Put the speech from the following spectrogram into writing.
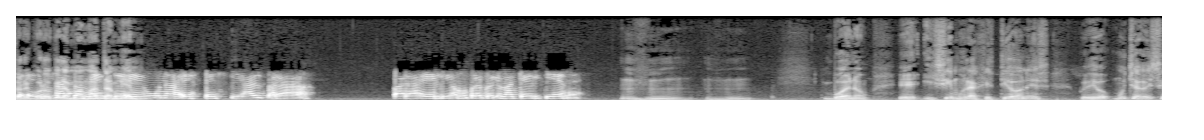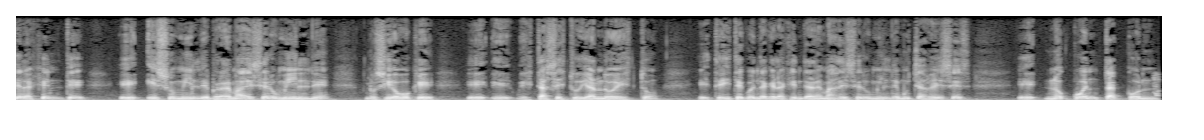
Yo recuerdo que la mamá también... es una especial para, para él, digamos, para el problema que él tiene. Bueno, eh, hicimos las gestiones, pues digo, muchas veces la gente es humilde, pero además de ser humilde, Rocío, vos que estás estudiando esto, te diste cuenta que la gente, además de ser humilde, muchas veces no cuenta con,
